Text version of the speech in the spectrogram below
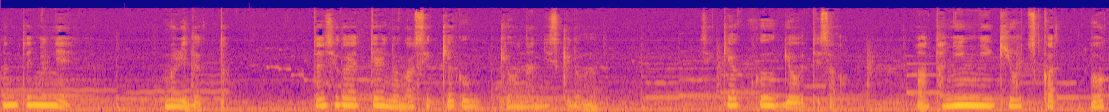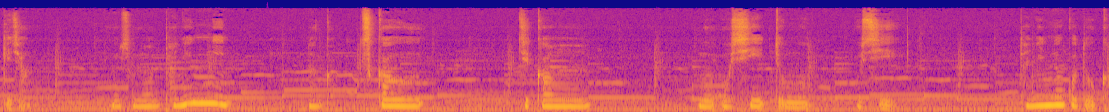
本当にね無理だった。私がやってるのが接客業なんですけども接客業ってさ、まあ、他人に気を使うわけじゃん。でもその他人になんか使う時間も惜しいと思うし他人のことを考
